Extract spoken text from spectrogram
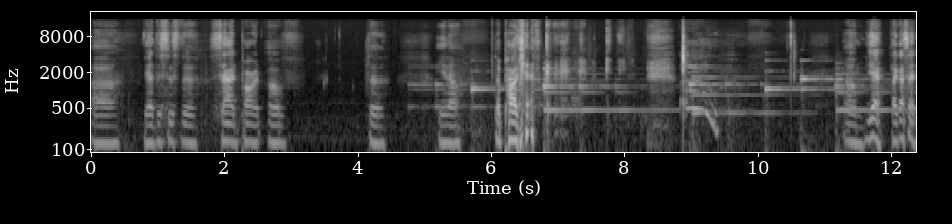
uh, yeah, this is the sad part of the, you know, the podcast. oh. Um, yeah, like I said,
